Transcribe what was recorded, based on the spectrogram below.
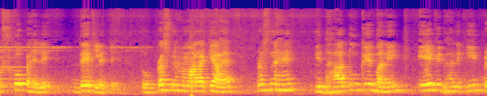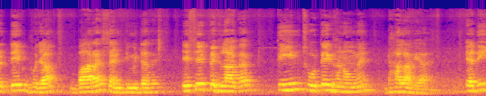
उसको पहले देख लेते हैं। तो प्रश्न हमारा क्या है? प्रश्न है कि धातु के बने एक घन की प्रत्येक भुजा 12 सेंटीमीटर है। इसे पिघलाकर तीन छोटे घनों में ढाला गया है। यदि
